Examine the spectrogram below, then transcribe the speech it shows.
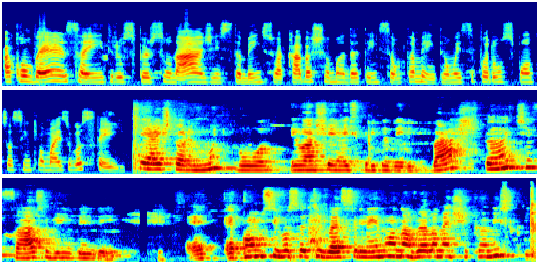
a conversa entre os personagens também, isso acaba chamando a atenção também. Então, esses foram os pontos assim que eu mais gostei. Achei a história muito boa, eu achei a escrita dele bastante fácil de entender. É, é como se você estivesse lendo uma novela mexicana escrita.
